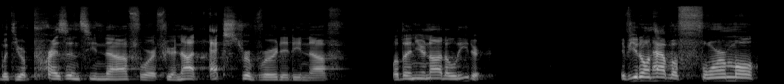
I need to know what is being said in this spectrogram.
with your presence enough, or if you're not extroverted enough, well, then you're not a leader. If you don't have a formal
